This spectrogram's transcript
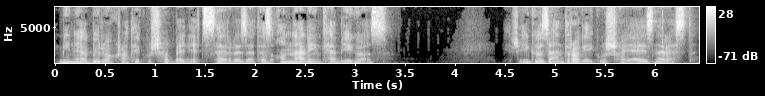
Minél bürokratikusabb egy-egy szervezet, ez annál inkább igaz. És igazán tragikus, hogy Eisner ezt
